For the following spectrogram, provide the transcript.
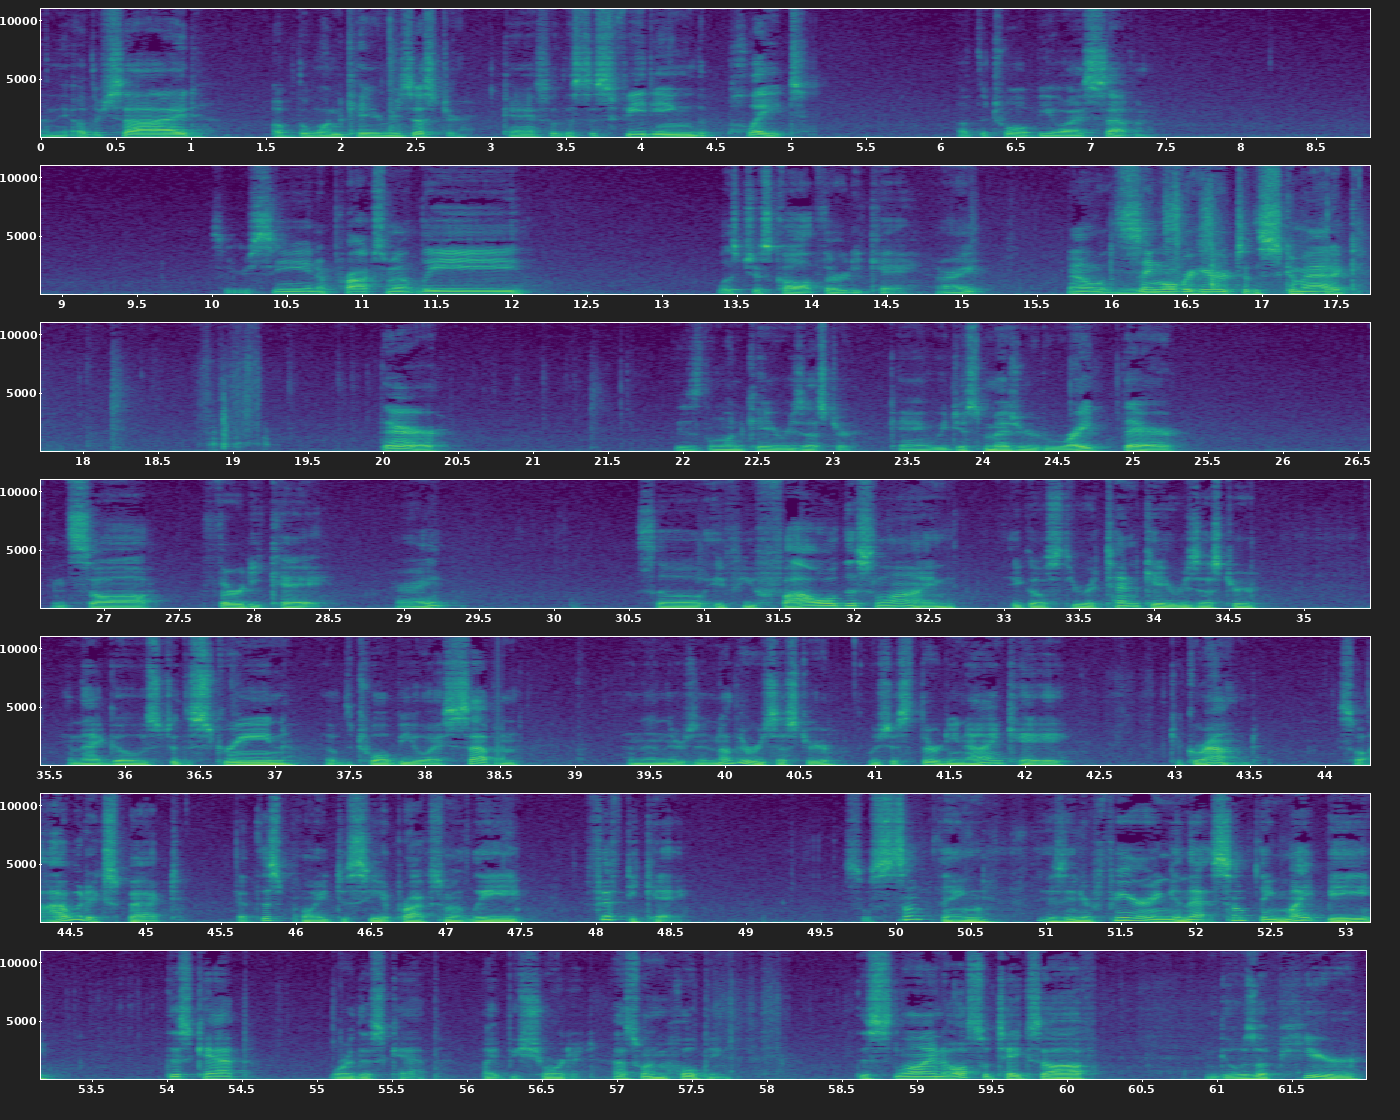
on the other side of the 1K resistor. Okay, so this is feeding the plate of the 12BY7. So you're seeing approximately, let's just call it 30K, all right? Now let's zing over here to the schematic. There is the 1K resistor, okay? We just measured right there and saw 30K, all right? So if you follow this line, it goes through a 10K resistor and that goes to the screen of the 12BY7 and then there's another resistor which is 39K to ground. So I would expect at this point to see approximately 50K. So something is interfering and that something might be this cap or this cap might be shorted. That's what I'm hoping. This line also takes off and goes up here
